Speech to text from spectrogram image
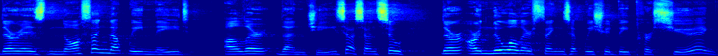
there is nothing that we need other than Jesus. And so there are no other things that we should be pursuing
